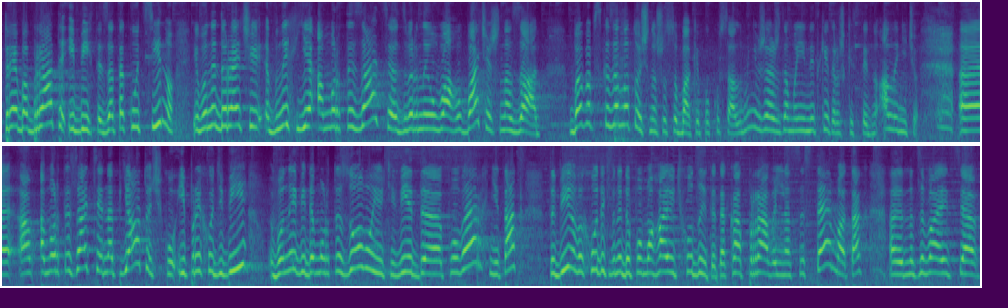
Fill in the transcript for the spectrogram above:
треба брати і бігти за таку ціну. І вони, до речі, в них є амортизація. От зверни увагу, бачиш назад. Баба б сказала точно, що собаки покусали. Мені вже аж за мої нитки трошки стидно, але нічого. Е, амортизація на п'яточку, і при ходьбі вони відамортизовують від е, поверхні, так? Тобі виходить, вони допомагають ходити. Така правильна система, так е, називається.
